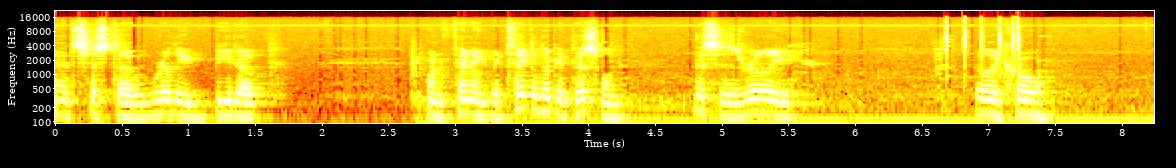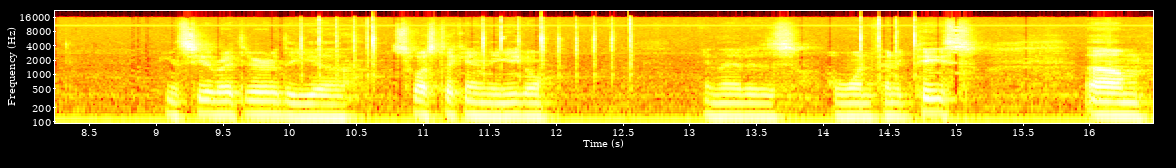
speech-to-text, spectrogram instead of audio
It's just a really beat up one Pfennig, but take a look at this one. This is really, really cool. You can see it right there, the uh, swastika and the eagle. And that is a one Pfennig piece. Um,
